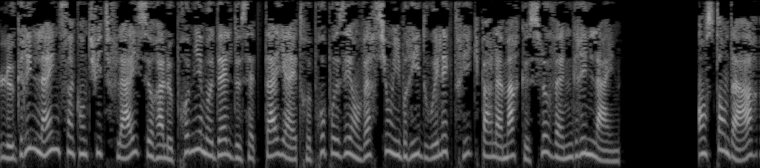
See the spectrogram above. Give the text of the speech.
Le Greenline 58 Fly sera le premier modèle de cette taille à être proposé en version hybride ou électrique par la marque slovène Greenline. En standard,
